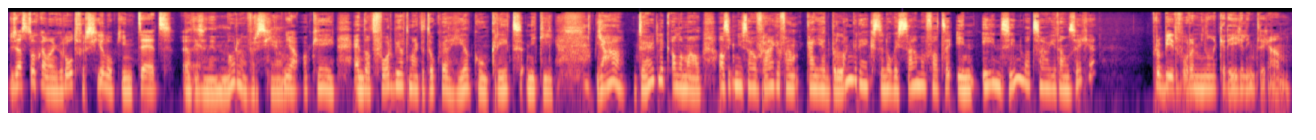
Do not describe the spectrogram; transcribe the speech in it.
Dus dat is toch wel een groot verschil ook in tijd. Dat is een enorm verschil. Ja. Oké. Okay. En dat voorbeeld maakt het ook wel heel concreet, Nikki. Ja, duidelijk allemaal. Als ik nu zou vragen van, kan je het belangrijkste nog eens samenvatten in één zin, wat zou je dan zeggen? Probeer voor een minderlijke regeling te gaan.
